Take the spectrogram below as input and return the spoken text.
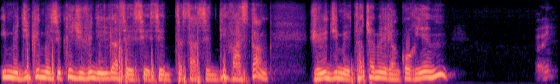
Il me dit que mais ce que je viens de lire là, c'est, c'est, c'est, ça, c'est dévastant. Je lui dis, mais toi, tu n'as encore rien eu? Oui.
